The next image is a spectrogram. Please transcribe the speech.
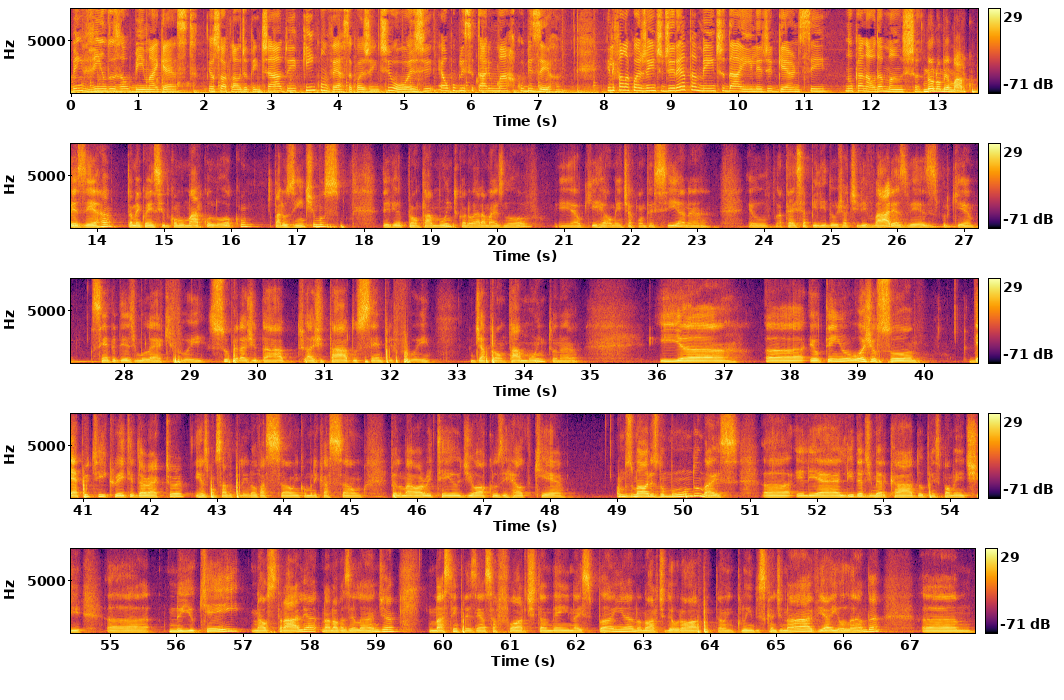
Bem-vindos ao Be My Guest. Eu sou a Cláudia Penteado e quem conversa com a gente hoje é o publicitário Marco Bezerra. Ele fala com a gente diretamente da ilha de Guernsey, no Canal da Mancha. Meu nome é Marco Bezerra, também conhecido como Marco Louco, para os íntimos. Devia aprontar muito quando eu era mais novo e é o que realmente acontecia, né? Eu até esse apelido eu já tive várias vezes porque sempre desde moleque fui super agitado, agitado, sempre fui de aprontar muito, né? E uh, uh, eu tenho hoje eu sou Deputy Creative Director e responsável pela inovação em comunicação pelo maior retail de óculos e healthcare um dos maiores do mundo, mas uh, ele é líder de mercado principalmente uh, no UK, na Austrália, na Nova Zelândia, mas tem presença forte também na Espanha, no norte da Europa, então incluindo Escandinávia e Holanda. Um,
